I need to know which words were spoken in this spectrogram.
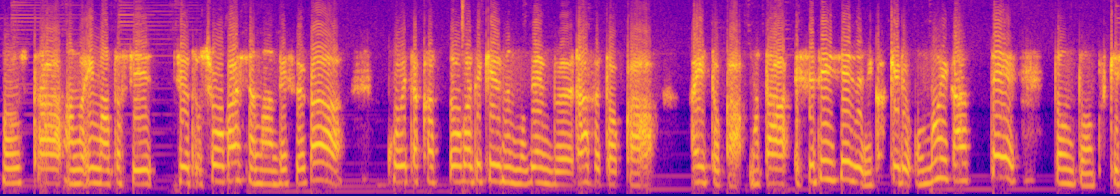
そうしたあの今私重度障害者なんですがこういった活動ができるのも全部ラブとか愛とかまた SDGs にかける思いがあってどんどん突き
